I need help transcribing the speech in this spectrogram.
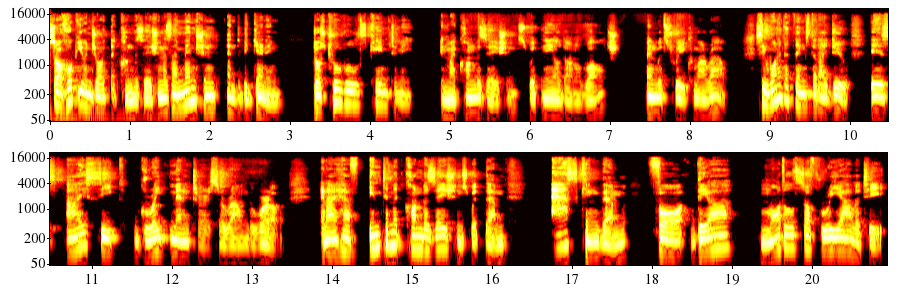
So I hope you enjoyed that conversation. As I mentioned at the beginning, those two rules came to me in my conversations with Neale Donald Walsch and with Srikumar Rao. See, one of the things that I do is I seek great mentors around the world and I have intimate conversations with them, asking them for their models of reality.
